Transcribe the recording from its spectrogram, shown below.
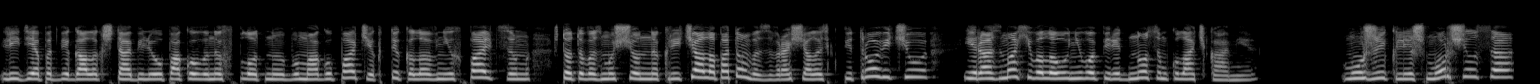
Лидия подбегала к штабелю упакованных в плотную бумагу пачек, тыкала в них пальцем, что-то возмущенно кричала, потом возвращалась к Петровичу и размахивала у него перед носом кулачками. Мужик лишь морщился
